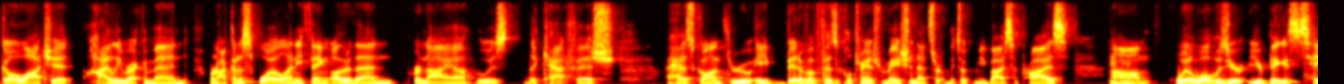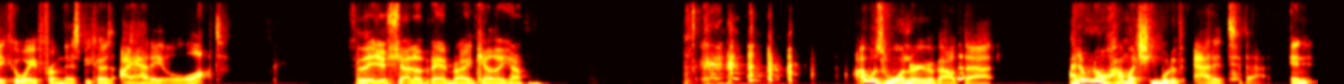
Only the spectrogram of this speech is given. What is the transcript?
go watch it. Highly recommend. We're not going to spoil anything other than Renaya, who is the catfish has gone through a bit of a physical transformation that certainly took me by surprise. Mm-hmm. Um, Will, what was your your biggest takeaway from this? Because I had a lot. So they just shadow banned Brian Kelly, huh? I was wondering about that. I don't know how much he would have added to that. And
